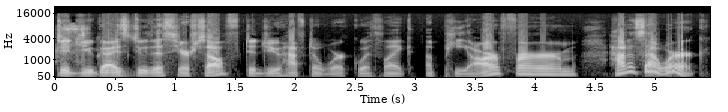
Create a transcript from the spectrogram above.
did you guys do this yourself? Did you have to work with like a PR firm? How does that work?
